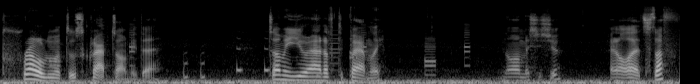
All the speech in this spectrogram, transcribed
Probably want to scrap Tommy then. Tommy, you're out of the family. No misses you. And all that stuff.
